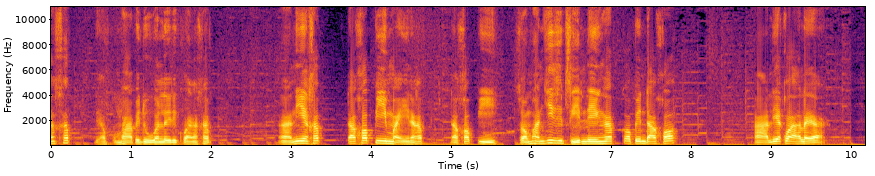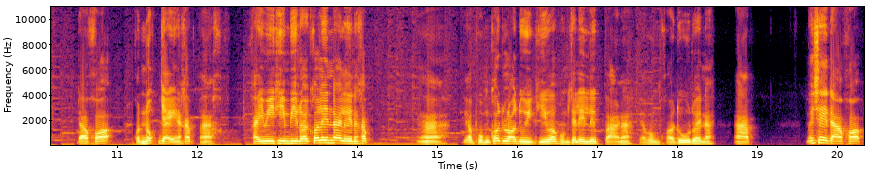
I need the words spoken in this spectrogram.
นะครับ เดี๋ยวผมพาไปดูกันเลยดีกว่านะครับ อ่านี่ครับ ดาวเคราะห์ปีใหม่นะครับ ดาวเคราะห์ปี 2024นั่นเองครับ ก็เป็นดาวเคราะห์ อ่าเรียกว่าอะไรอะดาวเคราะห์ขนนกใหญ่นะครับอ่าใครมีทีม B100 ก็เล่นได้เลยนะครับอ่าเดี๋ยวผมก็รอดูอีกทีว่าผมจะเล่นหรือเปล่านะเดี๋ยวผมขอดูด้วยนะอ่าไม่ใช่ดาวเคราะห์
